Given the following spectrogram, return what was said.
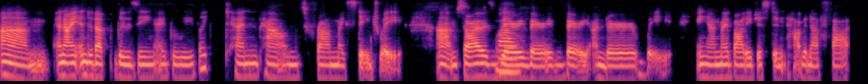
Um, and I ended up losing, I believe, like 10 pounds from my stage weight. Um, so I was wow. very, very, very underweight and my body just didn't have enough fat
